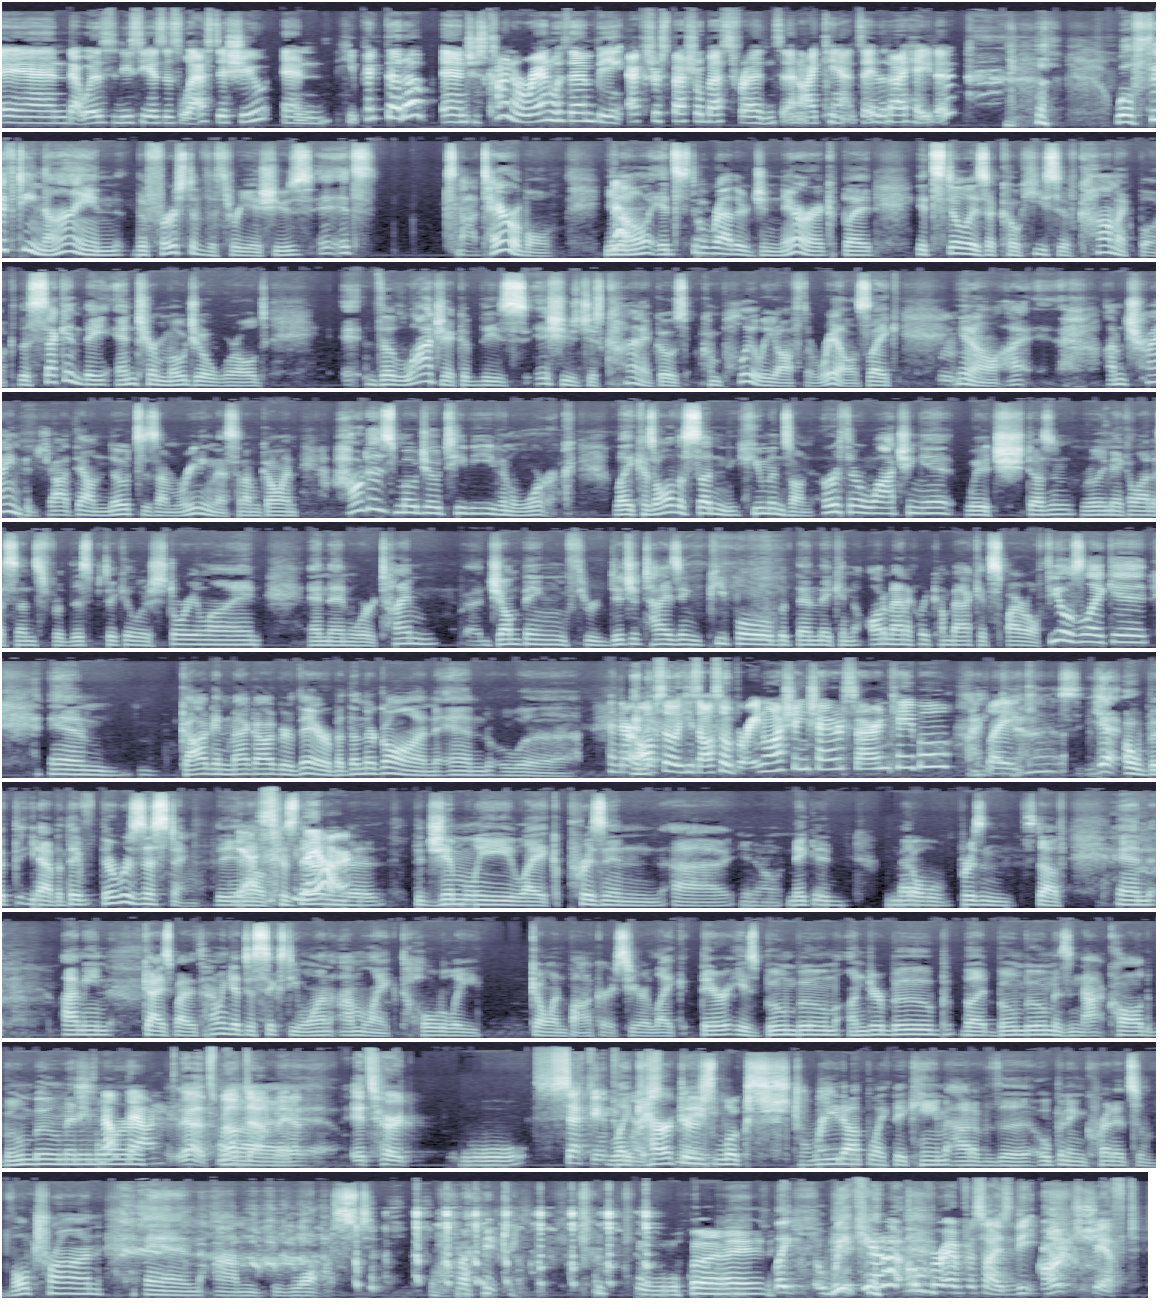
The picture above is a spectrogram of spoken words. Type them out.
And that was dcs's last issue and he picked that up and just kind of ran with them being extra special best friends and i can't say that i hate it. Well, 59, the first of the three issues, it's it's not terrible. You No. know, it's still rather generic, but it still is a cohesive comic book. The second they enter Mojo World, eh, the logic of these issues just kind of goes completely off the rails. Like, you mm-hmm. know, I I'm trying to jot down notes as I'm reading this and I'm going, how does Mojo TV even work? Like cuz all of a sudden humans on earth are watching it, which doesn't really make a lot of sense for this particular storyline, and then we're time jumping through digitizing people, but then they can automatically come back if Spiral feels like it and Gog and Magog are there, but then they're gone and uh, and they're And- also he's also brainwashing shatterstar and cable I Like- guess. yeah. Oh, but yeah, but they've they're resisting. The, you know, Yes, because they they're are. in the the Jim Lee like prison, uh, you know, naked metal prison stuff. And I mean, guys, by the time we get to 61, I'm like totally going bonkers here. Like there is Boom Boom under boob, but Boom Boom is not called Boom Boom anymore. Meltdown. Yeah, it's meltdown, Uh, man. It's her second Like worst characters name. look straight up like they came out of the opening credits of Voltron, and I'm lost. like, what? like we cannot overemphasize the art shift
